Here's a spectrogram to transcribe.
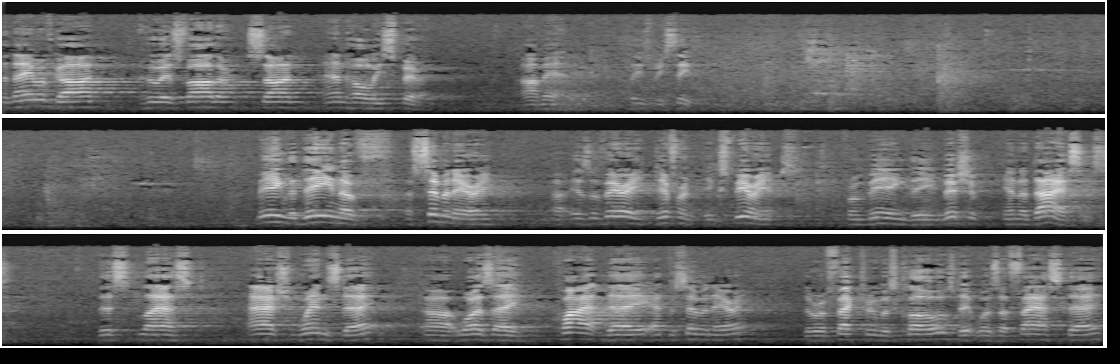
the name of God, who is Father, Son, and Holy Spirit. Amen. Please be seated. Being the dean of a seminary uh, is a very different experience from being the bishop in a diocese. This last Ash Wednesday uh, was a quiet day at the seminary. The refectory was closed. It was a fast day.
